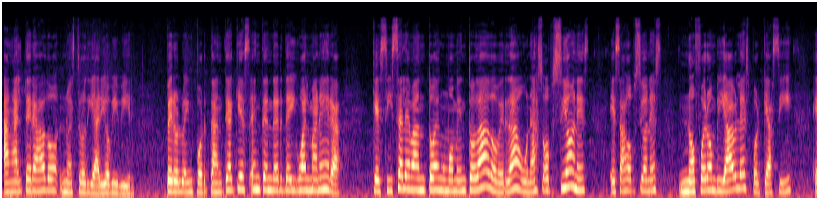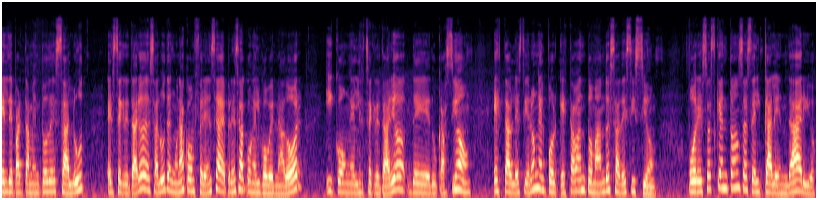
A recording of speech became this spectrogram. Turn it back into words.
han alterado nuestro diario vivir. Pero lo importante aquí es entender de igual manera que sí se levantó en un momento dado, ¿verdad? Unas opciones, esas opciones no fueron viables porque así el Departamento de Salud, el secretario de Salud en una conferencia de prensa con el gobernador y con el secretario de Educación establecieron el por qué estaban tomando esa decisión. Por eso es que entonces el calendario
